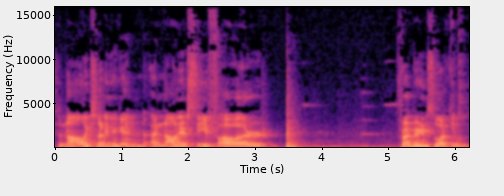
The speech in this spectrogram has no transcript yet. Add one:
So now it's running again. And now let's see if our front end is working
